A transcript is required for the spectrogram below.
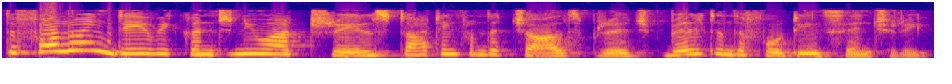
The following day, we continue our trail starting from the Charles Bridge built in the 14th century.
